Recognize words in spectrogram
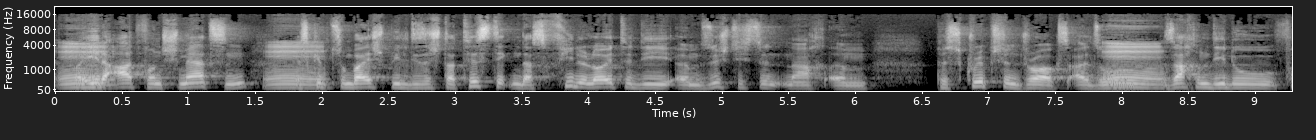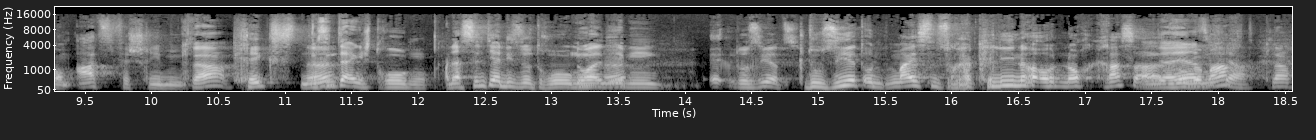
bei jeder Art von Schmerzen. Es gibt zum Beispiel diese Statistiken, dass viele Leute, die ähm, süchtig sind nach ähm, Prescription Drugs, also Sachen, die du vom Arzt verschrieben Klar. kriegst, ne? das sind ja eigentlich Drogen, das sind ja diese Drogen, nur halt ne? eben dosiert. dosiert und meistens sogar cleaner und noch krasser Ja, so ja, gemacht, sicher, klar.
